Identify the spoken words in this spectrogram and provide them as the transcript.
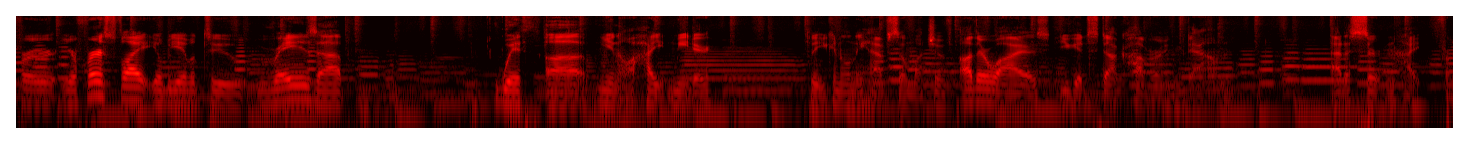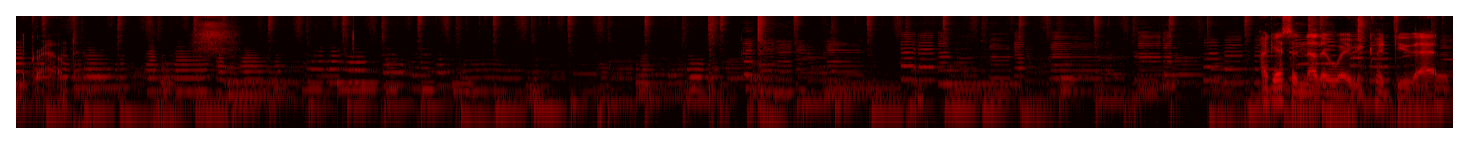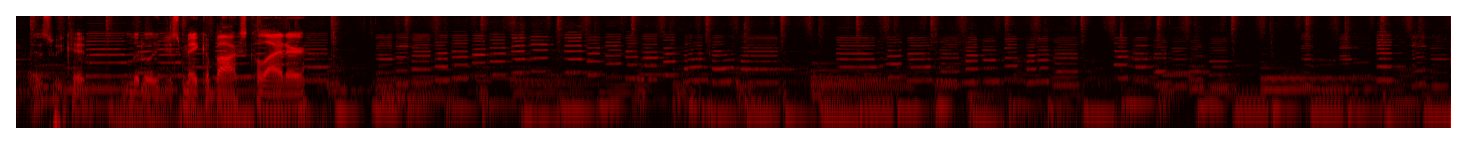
for your first flight, you'll be able to raise up with uh, you know, a height meter that you can only have so much of. Otherwise, you get stuck hovering down at a certain height from the ground. I guess another way we could do that is we could literally just make a box collider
